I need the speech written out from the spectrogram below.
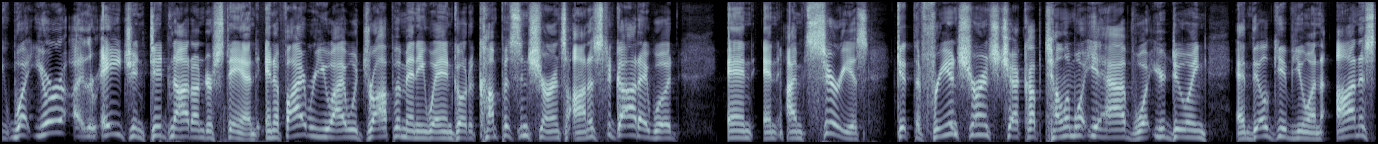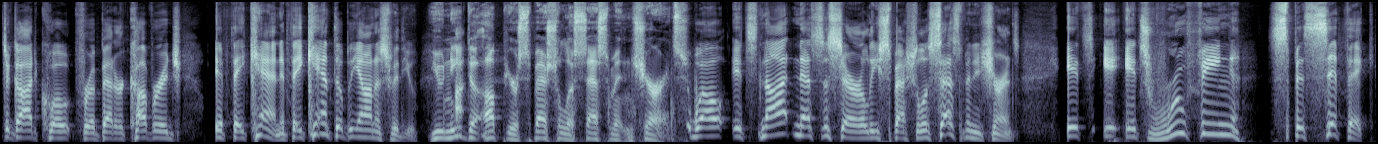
what your agent did not understand, and if I were you, I would drop him anyway and go to Compass Insurance. Honest to God, I would. And and I'm serious. Get the free insurance checkup. Tell them what you have, what you're doing, and they'll give you an honest to God quote for a better coverage if they can. If they can't, they'll be honest with you. You need to up your special assessment insurance. Well, it's not necessarily special assessment insurance. It's it, it's roofing specific.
